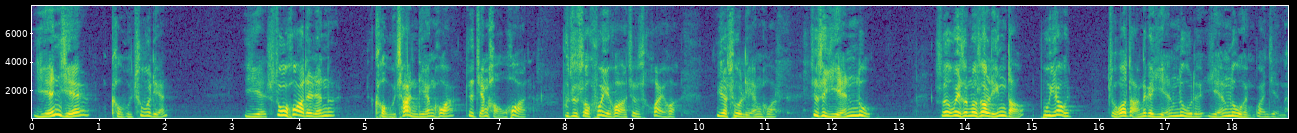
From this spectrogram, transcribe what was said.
言结口出莲，也说话的人呢，口灿莲花，是讲好话的，不是说废话就是坏话，要出莲花，这是言路。所以为什么说领导不要阻挡那个言路的言路很关键的，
